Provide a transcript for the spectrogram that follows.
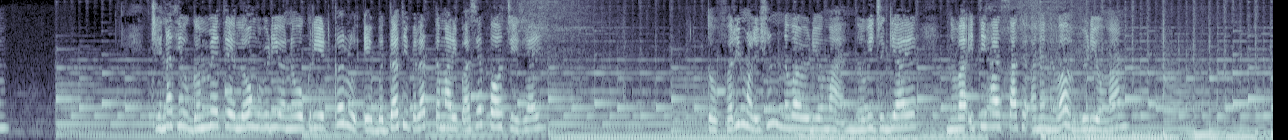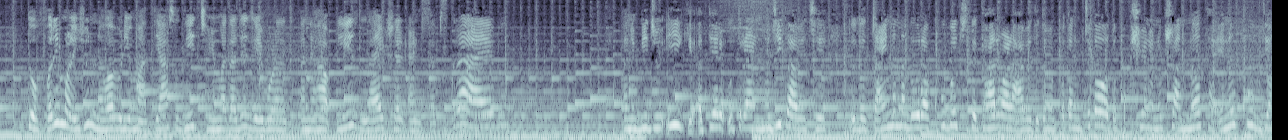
જેનાથી હું ગમે તે લોંગ વીડિયો નવો ક્રિએટ કરું, એ બધાથી પહેલા તમારી પાસે પહોંચી જાય. તો ફરી મળીશું નવા વિડીયોમાં નવી જગ્યાએ, નવા ઇતિહાસ સાથે અને નવા વિડીયોમાં. તો ફરી મળીશું નવા વિડીયોમાં. ત્યાં સુધી જય માતાજી, જય ભોળાનાથ. અને હા please like share and subscribe અને બીજું ઈ કે અત્યારે ઉત્તરાયણ નજીક આવે છે, તો તો ચાઇનાના દોરા ખૂબ જ તે ધારવાળા આવે, તો તમે પતંગ ચગાવો તો પક્ષીઓને નુકસાન ન થાય. એનું ખૂબ ધ્યાન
